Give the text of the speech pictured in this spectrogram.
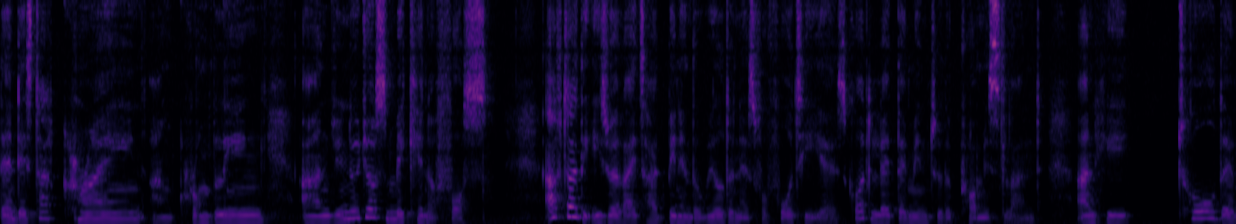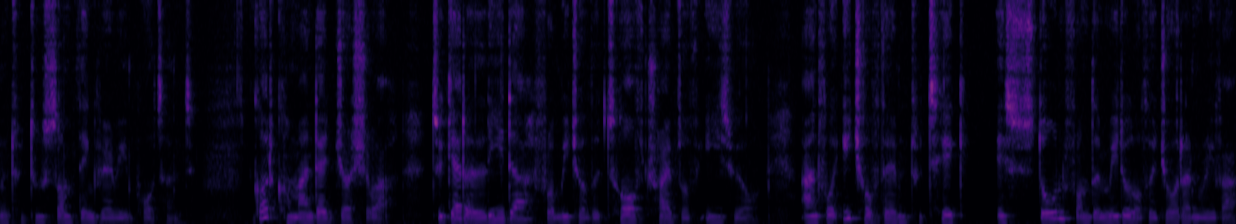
Then they start crying and grumbling and, you know, just making a fuss. After the Israelites had been in the wilderness for 40 years, God led them into the promised land and He told them to do something very important. God commanded Joshua to get a leader from each of the 12 tribes of Israel and for each of them to take a stone from the middle of the Jordan River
